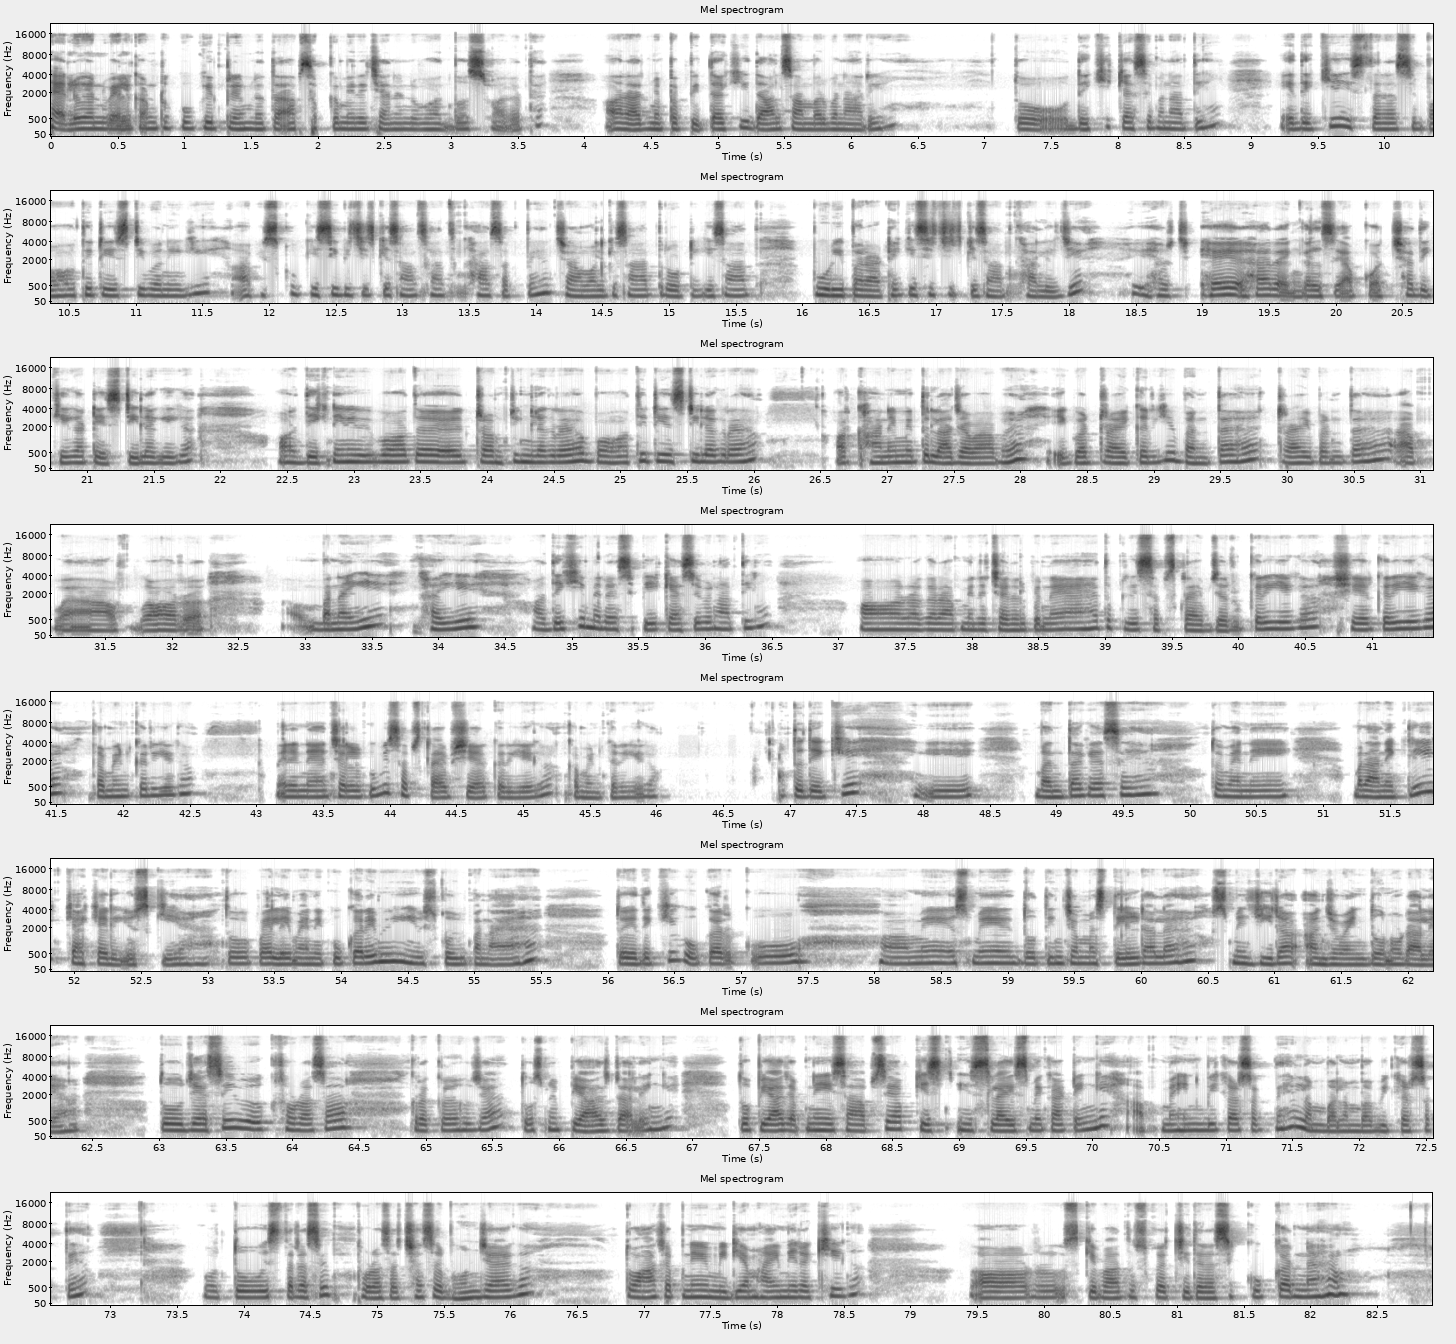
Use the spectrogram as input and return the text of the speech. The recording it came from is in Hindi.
Hello and welcome to cook with Premlata. आप सबका मेरे चैनल में बहुत बहुत स्वागत है। और आज मैं पपीता की दाल सांभर बना रही हूँ। तो देखिए कैसे बनाती हूँ। ये देखिए इस तरह से बहुत ही टेस्टी बनेगी। आप इसको किसी भी चीज़ के साथ साथ खा सकते हैं। चावल के साथ, रोटी के साथ, पूरी पराठे किसी चीज़ के साथ खा लीजिए। ये हर है, हर एंगल से आपको अच्छा दिखेगा, टेस्टी लगेगा। और देखने में भी बहुत ट्रम्पटिंग लग रहा है, बहुत ही टेस्टी लग रहा है। और खाने में तो लाजवाब है। एक बार ट्राई करिए, बनता है ट्राई बनता है। आप और बनाइए, खाइए और देखिए मैं रेसिपी कैसे बनाती हूँ। और अगर आप मेरे चैनल पर नया हैं तो प्लीज़ सब्सक्राइब ज़रूर करिएगा शेयर करिएगा कमेंट करिएगा। मेरे नए चैनल को भी सब्सक्राइब शेयर करिएगा कमेंट करिएगा। तो देखिए ये बनता कैसे है। तो मैंने बनाने के लिए क्या क्या यूज़ किया है। तो पहले मैंने कुकर में ही इसको भी बनाया है। तो ये देखिए कुकर को मैं उसमें दो तीन चम्मच तेल डाला है, उसमें जीरा, अजवाइन दोनों डाले हैं। तो जैसे ही वो थोड़ा सा क्रकर हो जाए तो उसमें प्याज डालेंगे। तो प्याज अपने हिसाब से आप किस स्लाइस में काटेंगे, आप महीन भी कर सकते हैं लंबा लंबा भी कर सकते हैं। तो इस तरह से थोड़ा सा अच्छा से भून जाएगा। तो आँच अपने मीडियम हाई में रखिएगा और उसके बाद उसको अच्छी तरह से कुक करना है।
